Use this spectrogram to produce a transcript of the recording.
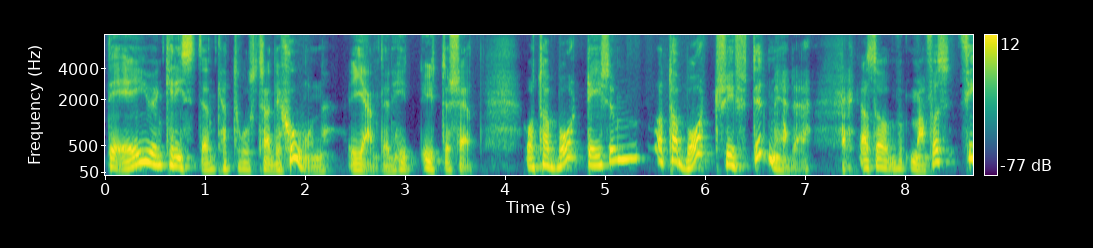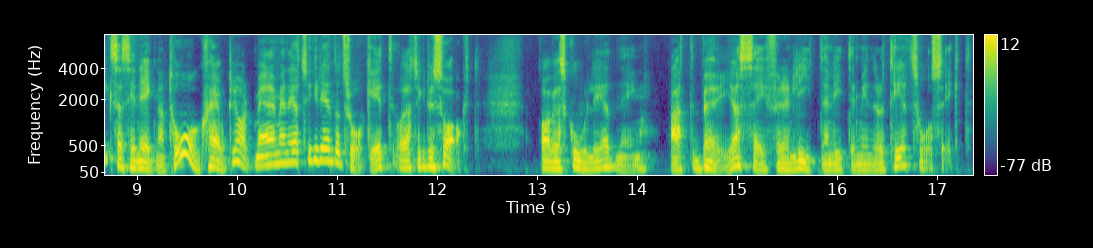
Det är ju en kristen katolsk tradition egentligen, ytterst sett. Och ta bort det är som att ta bort syftet med det. Alltså, man får fixa sina egna tåg, självklart. Men, men jag tycker det är ändå tråkigt och jag tycker det är svagt av en skolledning att böja sig för en liten, liten minoritets åsikt.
